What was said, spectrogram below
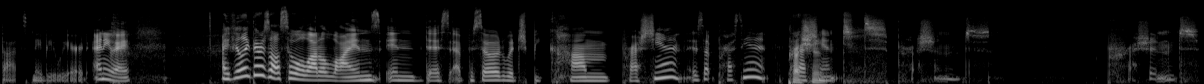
that's maybe weird. Anyway, I feel like there's also a lot of lines in this episode which become prescient. Is that prescient? Prescient. Prescient. Prescient.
